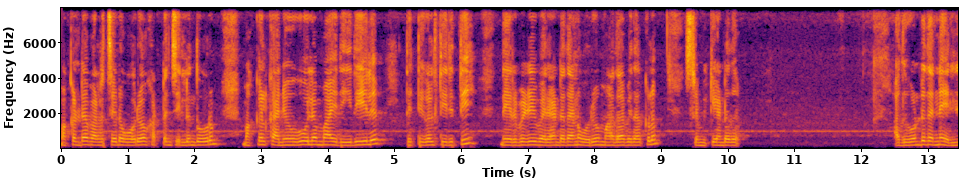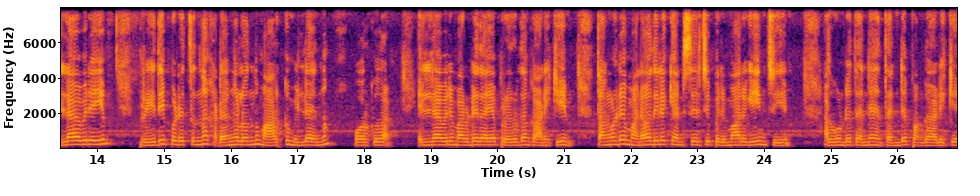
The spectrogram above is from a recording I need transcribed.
മക്കളുടെ വളർച്ചയുടെ ഓരോ ഘട്ടം ചെല്ലും തോറും മക്കൾക്ക് അനുകൂലമായ രീതിയിൽ തെറ്റുകൾ തിരുത്തി നേർവഴി വരേണ്ടതാണ് ഓരോ മാതാപിതാക്കളും ശ്രമിക്കേണ്ടത്. അതുകൊണ്ട് തന്നെ എല്ലാവരെയും പ്രീതിപ്പെടുത്തുന്ന ഘടകങ്ങളൊന്നും ആർക്കുമില്ല എന്നും ഓർക്കുക. എല്ലാവരും അവരുടേതായ പ്രകൃതം കാണിക്കുകയും തങ്ങളുടെ മനോനിലയ്ക്കനുസരിച്ച് പെരുമാറുകയും ചെയ്യും. അതുകൊണ്ട് തന്നെ തന്റെ പങ്കാളിക്ക്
